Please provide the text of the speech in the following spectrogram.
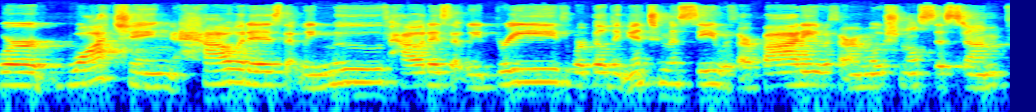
we're watching how it is that we move, how it is that we breathe. We're building intimacy with our body, with our emotional system.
